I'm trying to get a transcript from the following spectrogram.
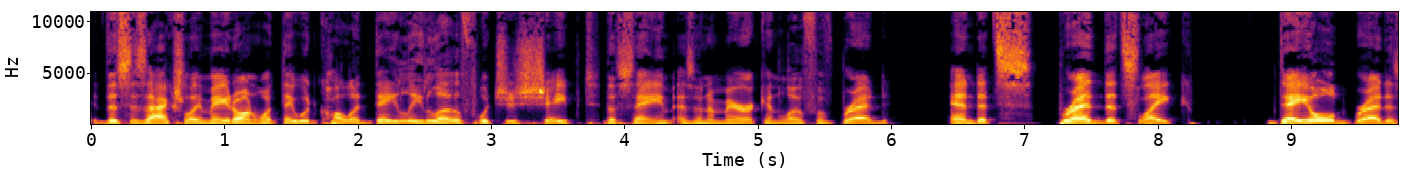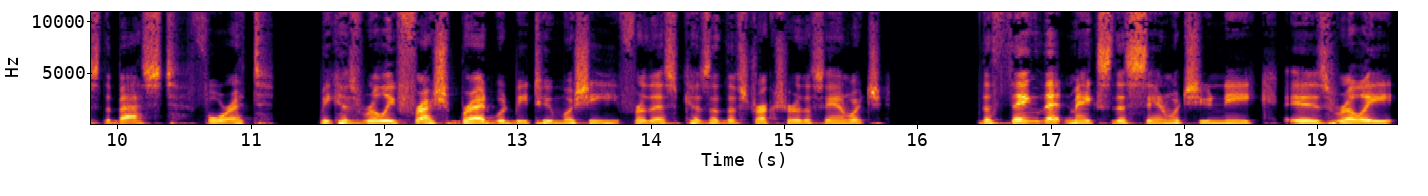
This is actually made on what they would call a daily loaf, which is shaped the same as an American loaf of bread. And it's bread that's like day old bread is the best for it because really fresh bread would be too mushy for this because of the structure of the sandwich. The thing that makes this sandwich unique is really,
